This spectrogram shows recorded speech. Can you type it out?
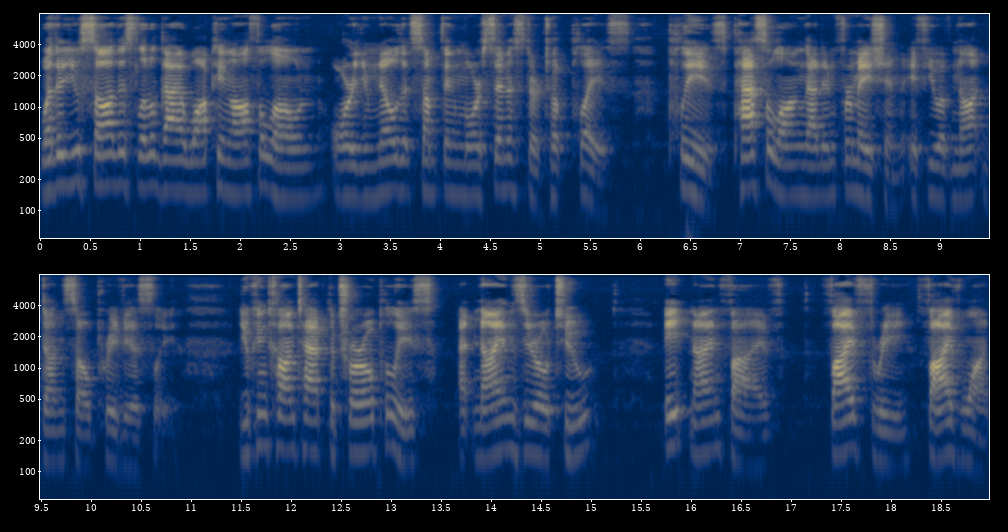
Whether you saw this little guy walking off alone or you know that something more sinister took place, please pass along that information if you have not done so previously. You can contact the Truro Police at 902 895 5351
